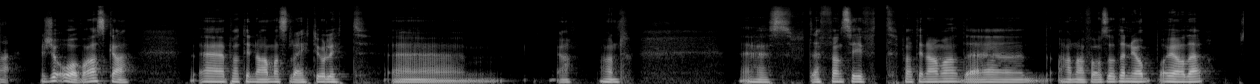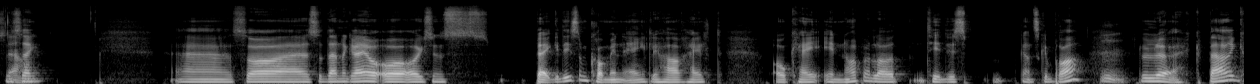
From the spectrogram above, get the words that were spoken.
Nei. Ikke overraska. Eh, Patinama sleit jo litt. Eh, ja, han eh, Defensivt, Patinama. Det, han har fortsatt en jobb å gjøre der, syns Ja. jeg. Eh, så, eh, så den er grei, og, og jeg syns begge de som kom inn, egentlig har helt OK innhopp, eller tidvis ganske bra. Mm. Løkberg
